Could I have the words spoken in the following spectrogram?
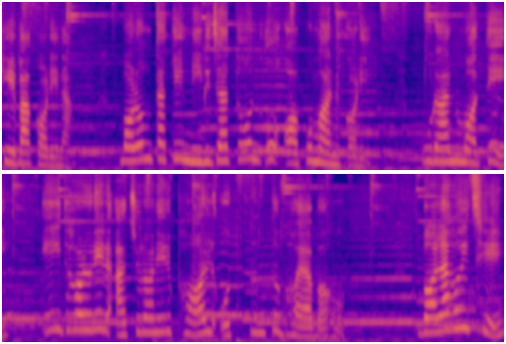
সেবা করে না বরং তাকে নির্যাতন ও অপমান করে। পুরাণ মতে এই ধরনের আচরণের ফল অত্যন্ত ভয়াবহ। বলা হয়েছে,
